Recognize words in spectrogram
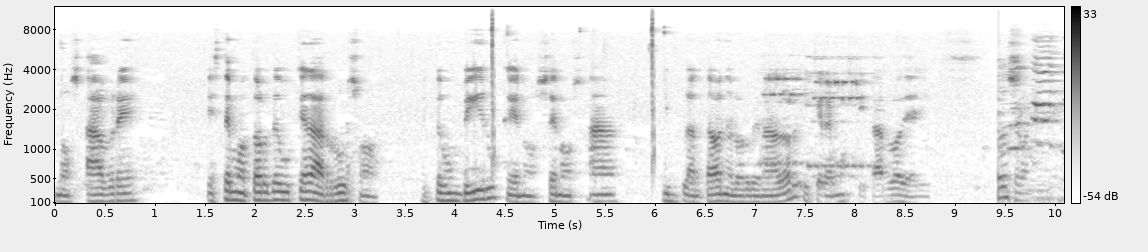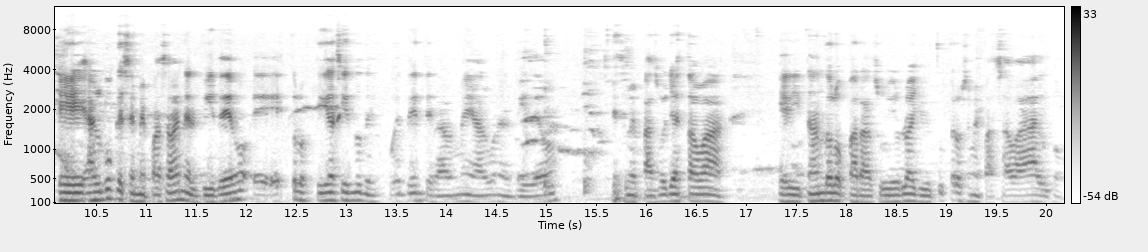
nos abre este motor de búsqueda ruso. Este es un virus que se nos ha implantado en el ordenador y queremos quitarlo de allí. Eh, algo que se me pasaba en el video, eh, esto lo estoy haciendo después de enterarme algo en el video que se me pasó, ya estaba editándolo para subirlo a YouTube, pero se me pasaba algo.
